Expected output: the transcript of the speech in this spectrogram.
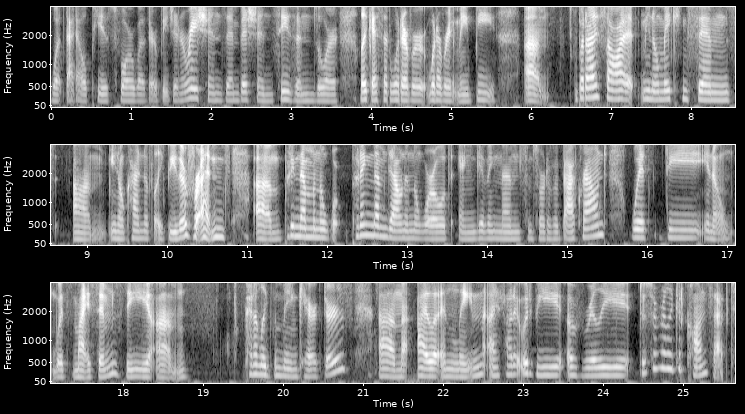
what that LP is for, whether it be generations, ambitions, seasons, or like I said, whatever whatever it may be. Um, but I thought, you know, making Sims, um, you know, kind of like be their friends, um, putting them in the putting them down in the world and giving them some sort of a background with the, you know, with my Sims, the um, kind of like the main characters, um, Isla and Layton, I thought it would be a really, just a really good concept.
